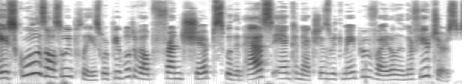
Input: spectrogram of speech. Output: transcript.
A school is also a place where people develop friendships with an S and connections which may prove vital in their futures.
